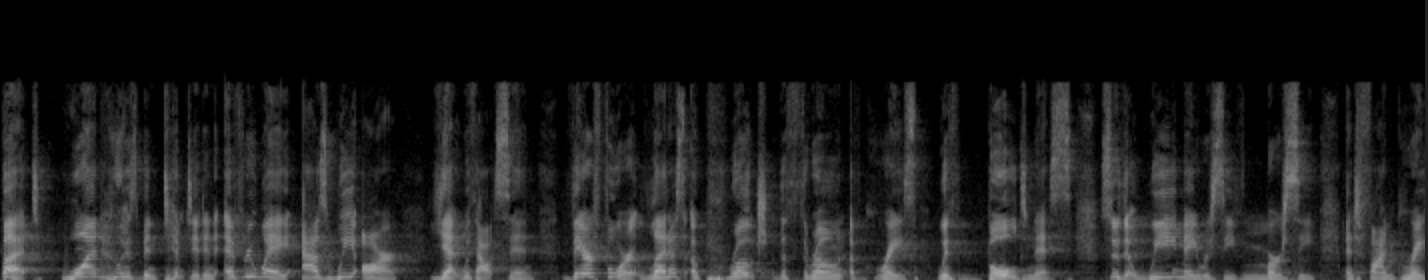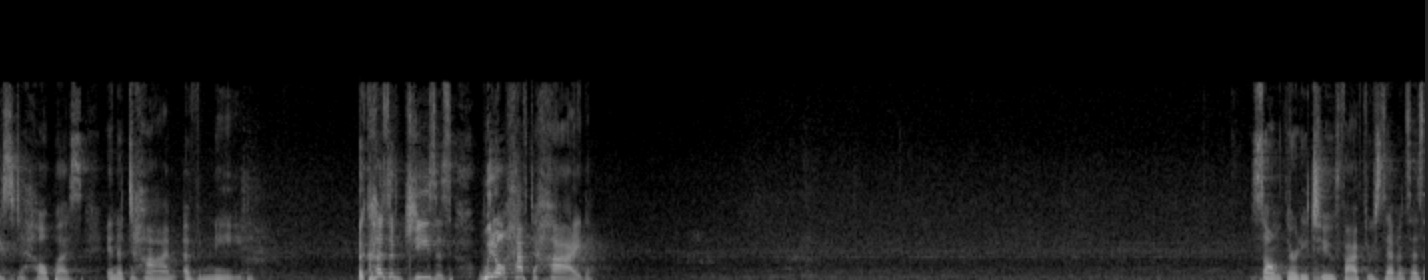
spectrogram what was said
but one who has been tempted in every way as we are yet without sin. Therefore, let us approach the throne of grace with boldness so that we may receive mercy and find grace to help us in a time of need. Because of Jesus, we don't have to hide. Psalm 32, 5 through 7 says,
